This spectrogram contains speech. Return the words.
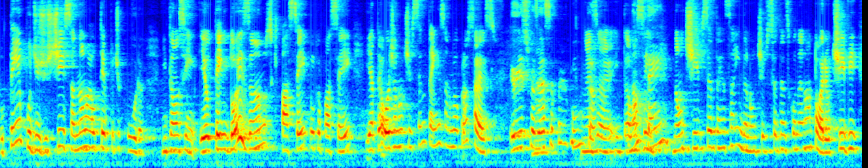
o tempo de justiça não é o tempo de cura. Então, assim, eu tenho dois anos que passei pelo que eu passei e até hoje eu não tive sentença no meu processo. Eu ia te fazer né? essa pergunta. É, então, não assim, tem. não tive sentença ainda, não tive sentença condenatória. Eu tive.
